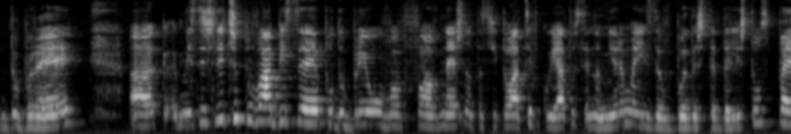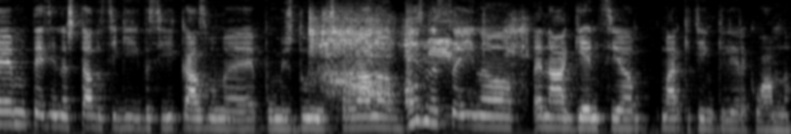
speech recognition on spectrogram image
Добре. А, мислиш ли, че това би се подобрило в, в днешната ситуация, в която се намираме и за в бъдеще? Дали ще успеем тези неща да си ги, да си ги казваме помежду ни от страна на бизнеса и на една агенция, маркетинг или рекламна?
